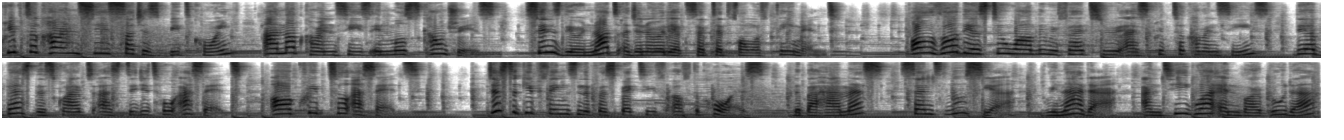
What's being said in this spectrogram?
Cryptocurrencies such as Bitcoin are not currencies in most countries since they are not a generally accepted form of payment. Although they are still widely referred to as cryptocurrencies, they are best described as digital assets or crypto assets. Just to keep things in the perspective of the course, the Bahamas, St. Lucia, Grenada, Antigua and Barbuda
